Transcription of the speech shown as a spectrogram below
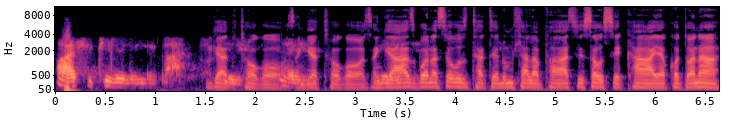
hayi siphilile ndebani ngiyathokoza ngiyathokoza. Ngiyazi bona sewuzithathela umhlala phasi sawusekhaya kodwana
